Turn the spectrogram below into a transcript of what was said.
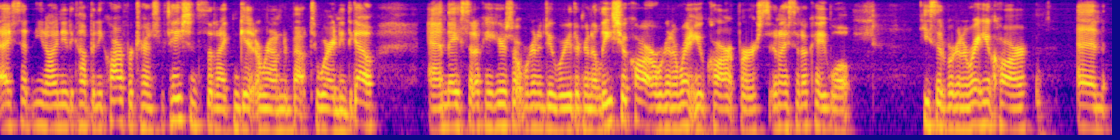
I said, you know, I need a company car for transportation so that I can get around about to where I need to go. And they said, okay, here's what we're gonna do. We're either gonna lease you a car or we're gonna rent you a car at first. And I said, okay, well, he said we're gonna rent you a car, and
